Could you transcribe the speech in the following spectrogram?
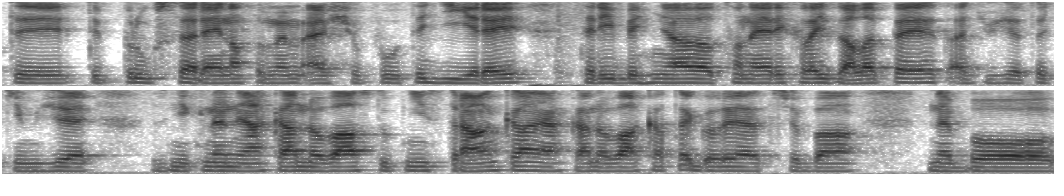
ty, ty průsery na tom mém e-shopu, ty díry, které bych měl co nejrychleji zalepit, ať už je to tím, že vznikne nějaká nová stupní stránka, nějaká nová kategorie třeba, nebo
